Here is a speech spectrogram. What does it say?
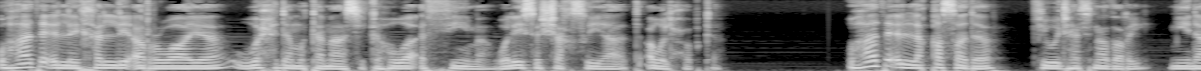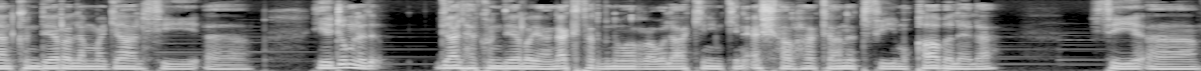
وهذا اللي يخلي الرواية وحدة متماسكة هو الثيمة وليس الشخصيات أو الحبكة. وهذا اللي قصده في وجهة نظري ميلان كونديرا لما قال في آه هي جملة قالها كونديرا يعني أكثر من مرة ولكن يمكن أشهرها كانت في مقابلة له في آه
